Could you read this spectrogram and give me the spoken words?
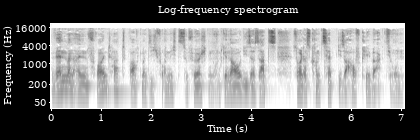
wenn man einen Freund hat, braucht man sich vor nichts zu fürchten. Und genau dieser Satz soll das Konzept dieser Aufklebeaktion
